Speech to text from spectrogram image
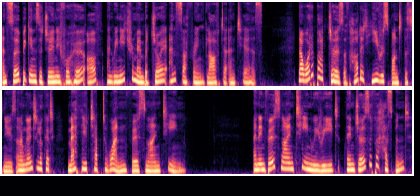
And so begins a journey for her of, and we need to remember, joy and suffering, laughter and tears. Now, what about Joseph? How did he respond to this news? And I'm going to look at Matthew chapter 1, verse 19. And in verse 19, we read Then Joseph, her husband,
